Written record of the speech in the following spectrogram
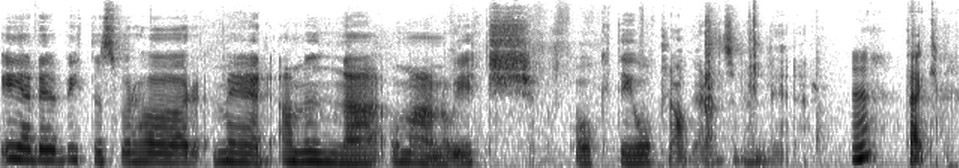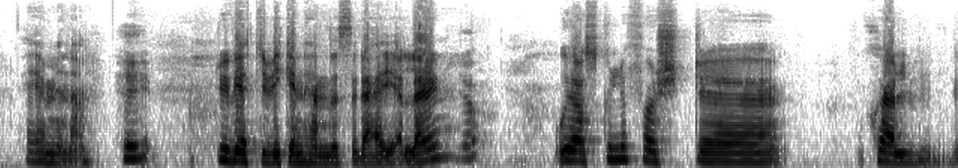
är det vittnesförhör med Amina Omanovic och det är åklagaren som inleder. Mm, tack. Hej Amina. Hej. Du vet ju vilken händelse det här gäller. Ja. Och jag skulle först eh, själv,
